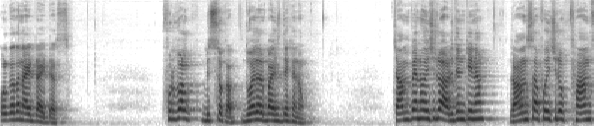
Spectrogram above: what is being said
Kolkata Knight Riders. Football বিশ্বকাপ দু হাজার বাইশ, দেখে নাও। চ্যাম্পিয়ন হয়েছিল আর্জেন্টিনা রানার্স আপ হয়েছিল ফ্রান্স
